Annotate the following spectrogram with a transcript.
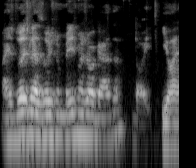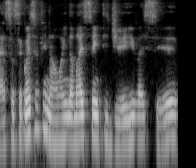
Mas duas lesões na mesma jogada dói. E olha, essa sequência final, ainda mais sem TJ, vai ser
